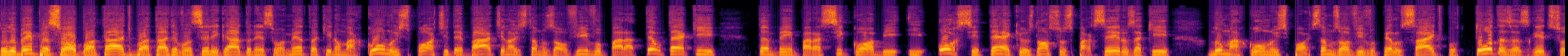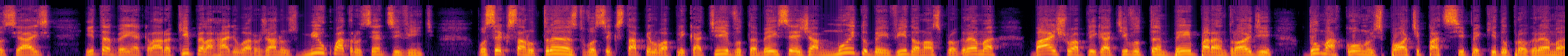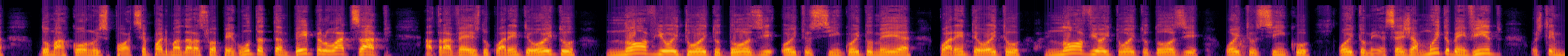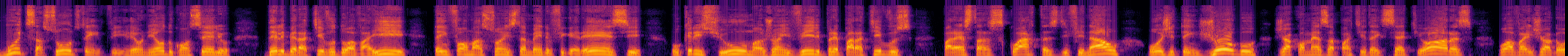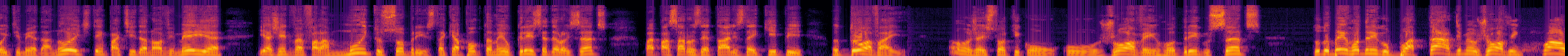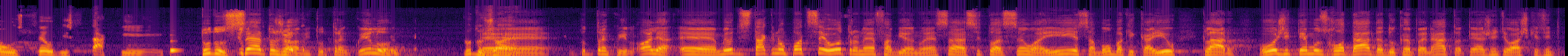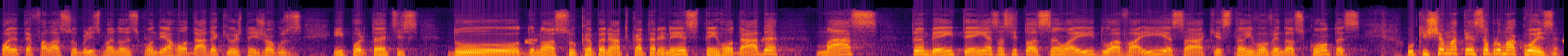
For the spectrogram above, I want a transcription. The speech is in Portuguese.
Tudo bem, pessoal? Boa tarde, boa tarde a você ligado nesse momento aqui no Marcou no Esporte Debate. Nós estamos ao vivo para Teutec, também para Cicobi e Orcitec, os nossos parceiros aqui no Marcou no Esporte. Estamos ao vivo pelo site, por todas as redes sociais e também, é claro, aqui pela Rádio Guarujá nos 1420. Você que está no trânsito, você que está pelo aplicativo também, seja muito bem-vindo ao nosso programa. Baixe o aplicativo também para Android do Marcou no Esporte e participe aqui do programa do Marcou no Esporte. Você pode mandar a sua pergunta também pelo WhatsApp, através do 48 988 12 8586 48 988 12 8586. Seja muito bem-vindo. Hoje tem muitos assuntos, tem reunião do Conselho Deliberativo do Havaí, tem informações também do Figueirense, o Criciúma, o Joinville, preparativos para estas quartas de final. Hoje tem jogo, já começa a partir das 7 horas, o Havaí joga 8 e meia da noite, tem partida 9 e meia, e a gente vai falar muito sobre isso. Daqui a pouco também o Cristian Delois Santos vai passar os detalhes da equipe do Havaí. Então, já estou aqui com o jovem Rodrigo Santos, tudo bem, Rodrigo? Boa tarde, meu jovem. Qual o seu destaque? Tudo certo, jovem? Tudo tranquilo? Tudo é, jóia. Tudo tranquilo. Olha, é, meu destaque não pode ser outro, né, Fabiano? Essa situação aí, essa bomba que caiu. Claro, hoje temos rodada do campeonato, até a gente, eu acho que a gente pode até falar sobre isso, mas não esconder a rodada, que hoje tem jogos importantes do, do nosso campeonato catarinense, tem rodada, mas também tem essa situação aí do Havaí, essa questão envolvendo as contas. O que chama atenção para uma coisa.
